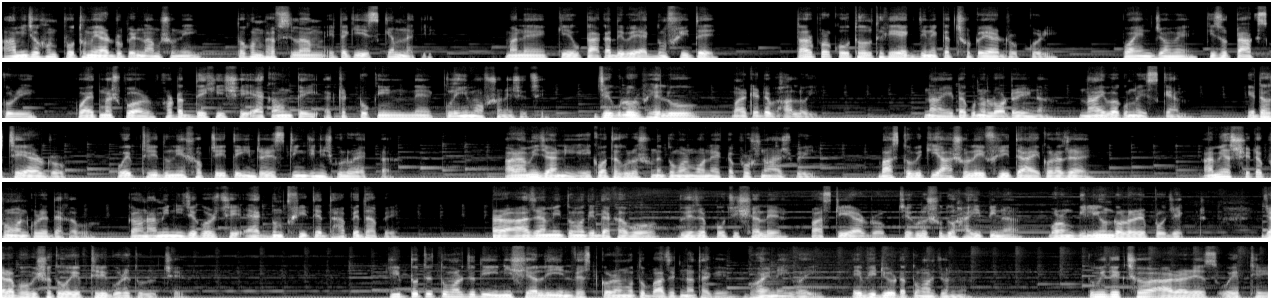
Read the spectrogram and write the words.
আমি যখন প্রথম এয়ারড্রপের নাম শুনি, তখন ভাবছিলাম, এটা কি স্ক্যাম নাকি? মানে কেউ টাকা দেবে একদম ফ্রিতে তারপর কৌতূহল থেকে একদিন একটা ছোট এয়ারড্রপ করি। পয়েন্ট জমে, কিছু টাস্ক করি। কয়েক মাস পর হঠাৎ দেখি সেই অ্যাকাউন্টেই একটা টোকেনের ক্লেম অপশন এসেছে, যেগুলোর ভ্যালু মার্কেটে ভালোই। না, এটা কোনো লটারি না, নাই বা কোনো স্ক্যাম এটা হচ্ছে এয়ারড্রপ ওয়েব থ্রি দুনিয়া সবচেয়েতে ইন্টারেস্টিং জিনিসগুলোর একটা। আর আমি জানি এই কথাগুলো শুনে তোমার মনে একটা প্রশ্ন আসবেই। বাস্তবে কি আসলেই ফ্রিতে আয় করা যায়? আমি আজ সেটা প্রমাণ করে দেখাবো, কারণ আমি নিজে করছি একদম ফ্রিতে ধাপে ধাপে। আর আজ আমি তোমাকে দেখাবো দু হাজার পঁচিশ সালের পাঁচটি এয়ারড্রপ যেগুলো শুধু হাইপি না, বরং বিলিয়ন ডলারের প্রজেক্ট, যারা ভবিষ্যতে ওয়েব থ্রি গড়ে তুলছে। ক্রিপ্টোতে তোমার যদি ইনিশিয়ালি ইনভেস্ট করার মতো বাজেট না থাকে, ভয় নেই ভাই। এই ভিডিওটা তোমার জন্য। তুমি দেখছ R R S web three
